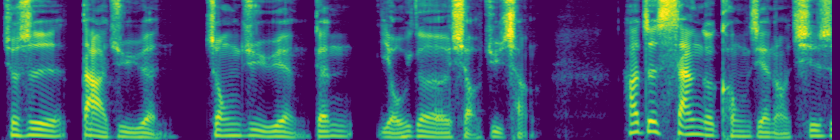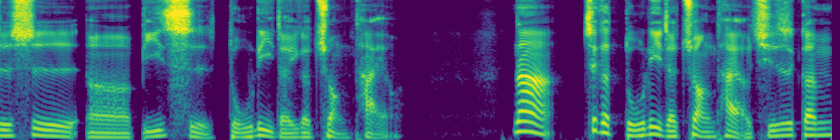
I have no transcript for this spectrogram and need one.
就是大剧院、中剧院跟有一个小剧场，它这三个空间哦，其实是呃彼此独立的一个状态哦。那这个独立的状态哦，其实跟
